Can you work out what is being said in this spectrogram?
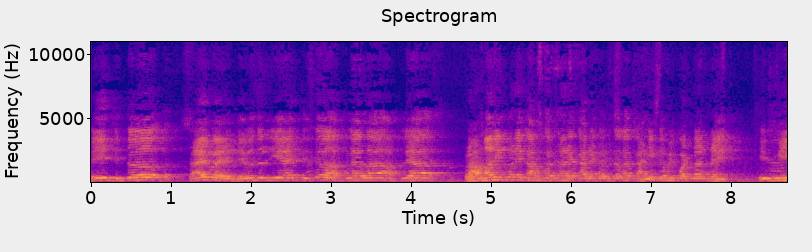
म्हणजे जिथं साहेब आहेत देवेंद्रजी आहेत तिथं आपल्याला आपल्या प्रामाणिकपणे काम करणाऱ्या कार्यकर्त्याला काही कमी पडणार नाही की मी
